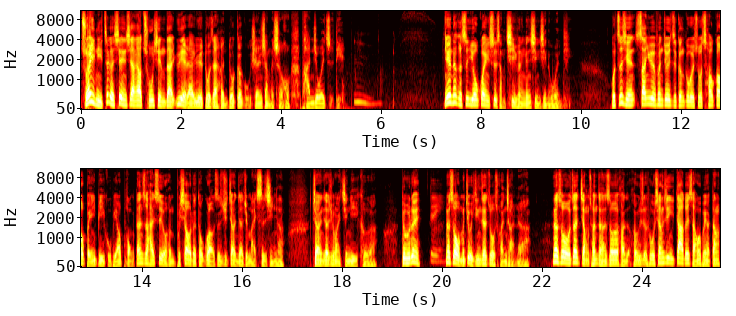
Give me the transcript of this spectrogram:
所以你这个现象要出现在越来越多在很多个股身上的时候，盘就会止跌。嗯，因为那个是攸关于市场气氛跟信心的问题。我之前三月份就一直跟各位说，超高本一比股不要碰，但是还是有很不孝的投顾老师去叫人家去买四星啊，叫人家去买金利科啊，对不对？对，那时候我们就已经在做船产了啊。那时候我在讲船产的时候，很很我相信一大堆散户朋友当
